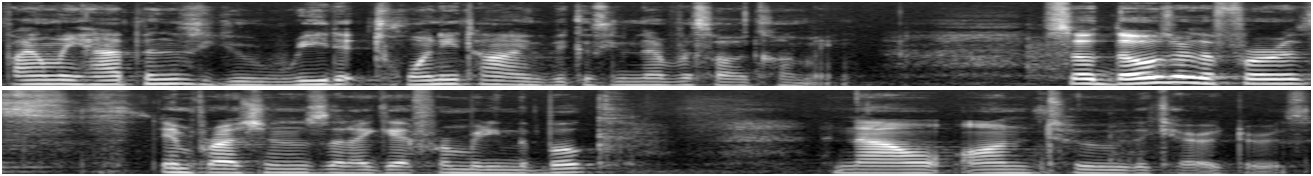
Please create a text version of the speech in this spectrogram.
finally happens, you read it 20 times because you never saw it coming. So, those are the first impressions that I get from reading the book. Now, on to the characters.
